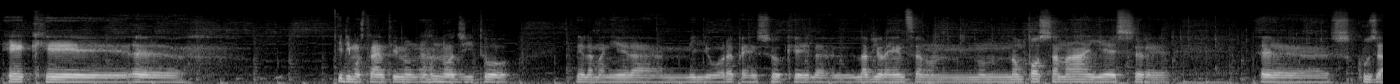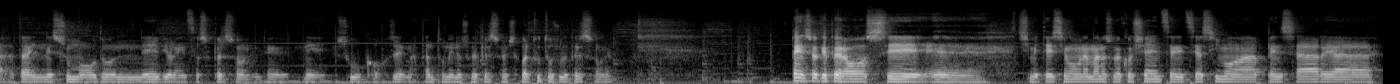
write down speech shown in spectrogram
è che eh, i dimostranti non hanno agito nella maniera migliore. Penso che la, la violenza non, non- non possa mai essere eh, scusata in nessun modo né violenza su persone né, su cose, ma tantomeno sulle persone, soprattutto sulle persone. Penso che però se eh, ci mettessimo una mano sulla coscienza e iniziassimo a pensare a,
